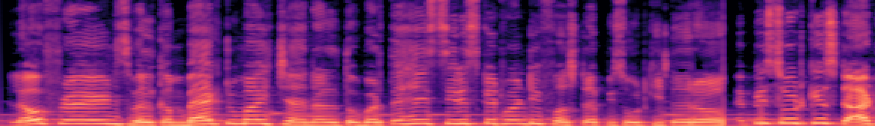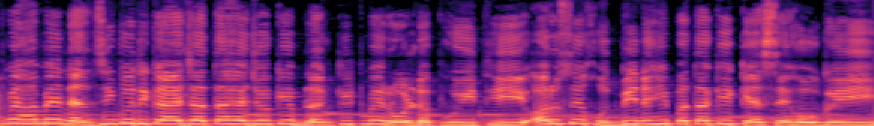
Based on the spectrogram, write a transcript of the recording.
Hello friends welcome back to my channel तो बढ़ते हैं सीरीज़ के ट्वेंटी फ़र्स्ट एपिसोड की तरफ़। एपिसोड के स्टार्ट में हमें नैन्सी को दिखाया जाता है जो कि ब्लैंकेट में रोल्ड अप हुई थी और उसे खुद भी नहीं पता कि कैसे हो गई।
